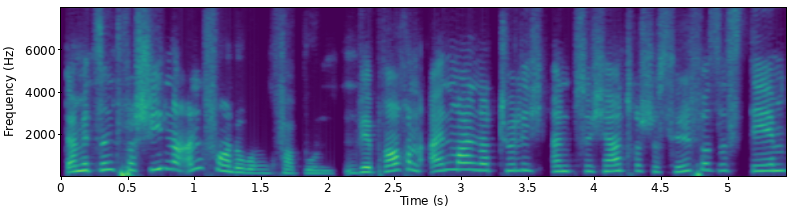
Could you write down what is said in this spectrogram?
Damit sind verschiedene Anforderungen verbunden. Wir brauchen einmal natürlich ein psychiatrisches Hilfesystem,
